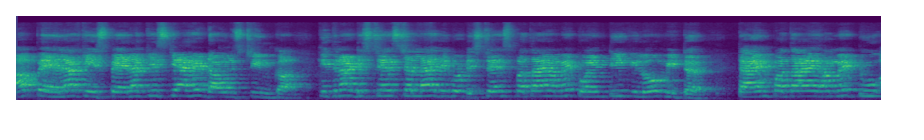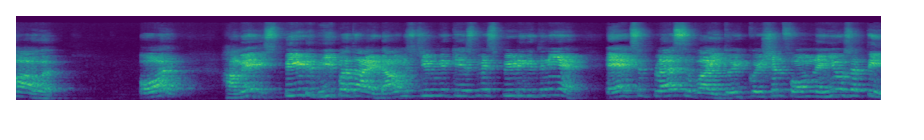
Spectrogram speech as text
अब पहला केस पहला केस क्या है? डाउन स्ट्रीम का. कितना डिस्टेंस चल रहा है? देखो डिस्टेंस पता है हमें ट्वेंटी किलोमीटर. टाइम पता है हमें टू आवर और हमें स्पीड भी पता है. डाउन स्ट्रीम के केस में स्पीड कितनी है? एक्स प्लस वाई तो इक्वेशन फॉर्म नहीं हो सकती.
